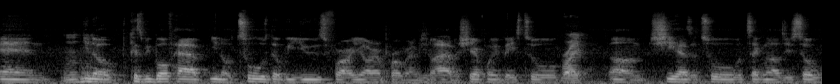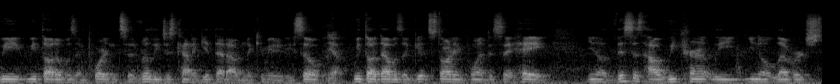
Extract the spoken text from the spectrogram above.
and Mhm. you know because we both have you know tools that we use for our ERM programs. You know, I have a SharePoint based tool Right. Um, she has a tool with technology. So we, we thought it was important to really just kind of get that out in the community. So Yeah. we thought that was a good starting point to say, hey, you know, this is how we currently, you know, leverage,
